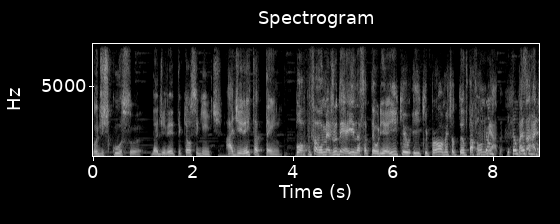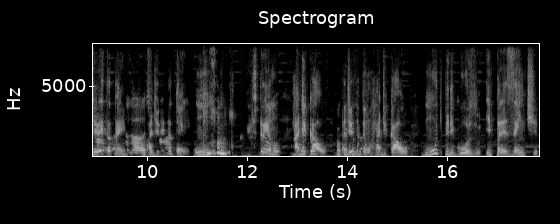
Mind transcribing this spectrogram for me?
no discurso da direita, que é o seguinte: a direita tem. Pô, por favor, me ajudem aí nessa teoria aí, que, eu- e que provavelmente eu devo estar falando Então- merda. então Mas a, a melhor, direita tem. A direita tem um extremo radical. qualquer A direita coisa- tem um radical muito perigoso e presente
